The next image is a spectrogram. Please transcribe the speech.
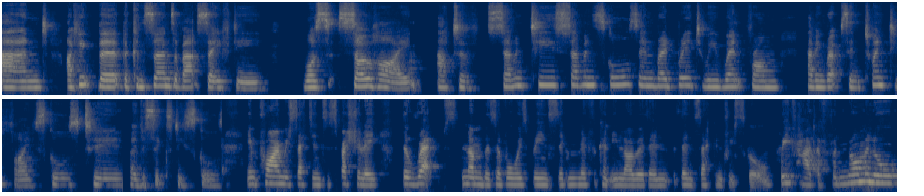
and i think the the concerns about safety was so high out of 77 schools in redbridge we went from having reps in 25 schools to over 60 schools. In primary settings, especially, the reps numbers have always been significantly lower than, than secondary school. We've had a phenomenal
